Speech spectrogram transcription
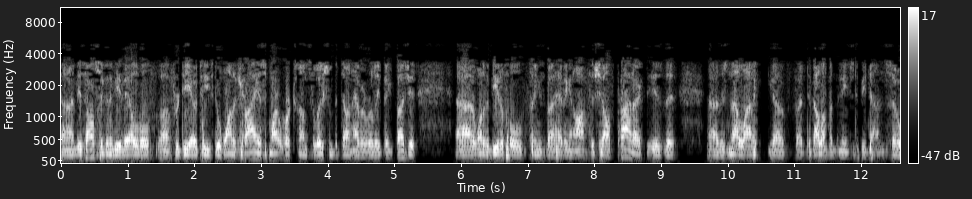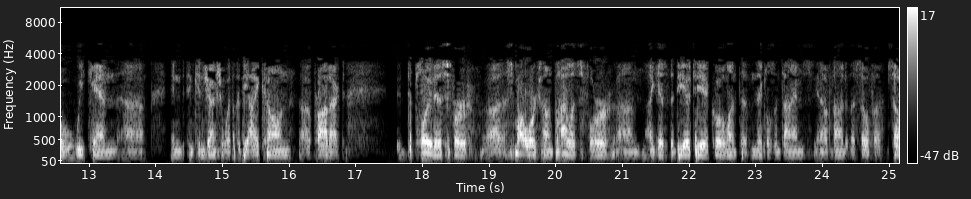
um, is also going to be available uh, for DOTs who want to try a smart work zone solution but don't have a really big budget. Uh, one of the beautiful things about having an off-the-shelf product is that uh, there's not a lot of, of development that needs to be done. So we can, uh, in, in conjunction with the iCone uh, product, deploy this for uh, small work zone pilots for, um, I guess, the DOT equivalent of nickels and dimes, you know, found in the sofa. So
